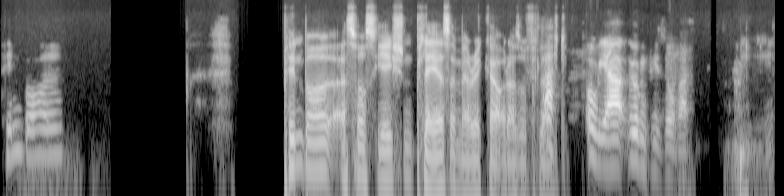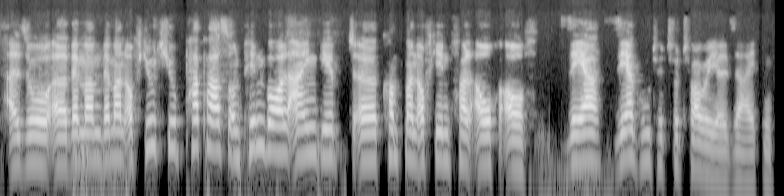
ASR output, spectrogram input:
Pinball? Pinball Association Players America oder so vielleicht. oh ja, irgendwie so was. Mhm. Also, äh, wenn man wenn man auf YouTube Papas und Pinball eingibt, äh, kommt man auf jeden Fall auch auf sehr, sehr gute Tutorial-Seiten.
